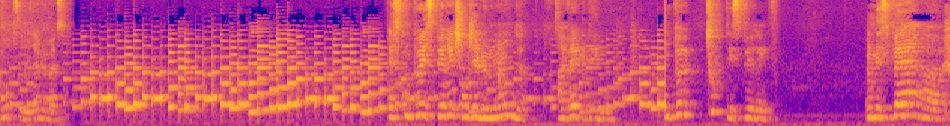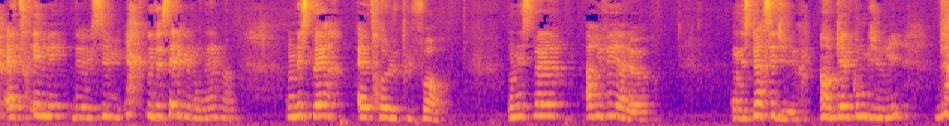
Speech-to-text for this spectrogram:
Bonjour, c'est Mila Le Masson. Est-ce qu'on peut espérer changer le monde avec des mots? On peut tout espérer on espère euh, être aimé de celui ou de celle que l'on aime. On espère être le plus fort. On espère arriver à l'heure. On espère séduire un quelconque jury, bien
